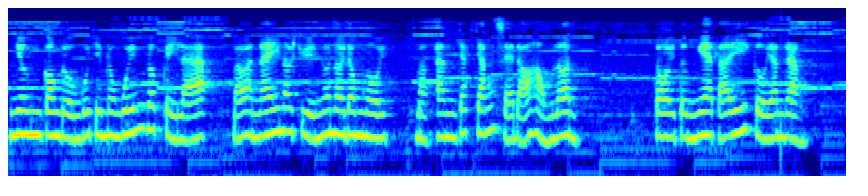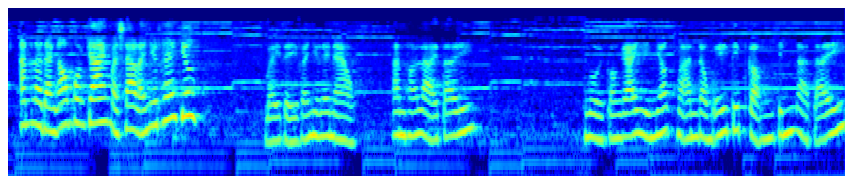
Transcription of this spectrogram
Nhưng con đường của chim đông quyến rất kỳ lạ Bảo anh ấy nói chuyện ở nơi đông người Mặt anh chắc chắn sẽ đỏ hồng lên Tôi từng nghe tả ý cười anh rằng Anh là đàn ông con trai mà sao lại như thế chứ Vậy thì phải như thế nào Anh hỏi lại tả ý Người con gái duy nhất mà anh đồng ý tiếp cận chính là tả ý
